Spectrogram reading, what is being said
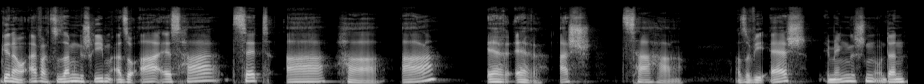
Genau, einfach zusammengeschrieben. Also A-S-H-Z-A-H-A-R-R. Aschzaha. Also wie Ash im Englischen und dann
